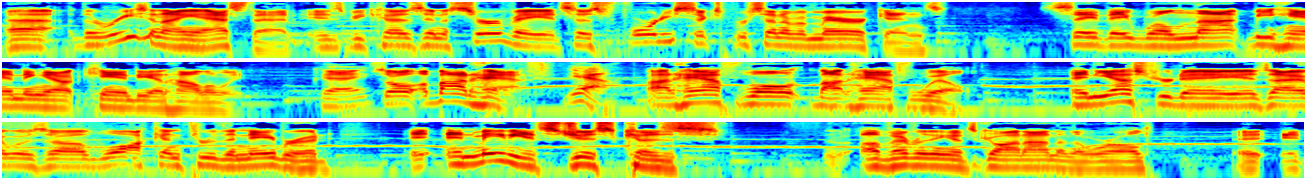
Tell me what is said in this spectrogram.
Uh, the reason I asked that is because in a survey it says 46% of Americans say they will not be handing out candy on Halloween. Okay. So about half. Yeah. About half won't, about half will. And yesterday, as I was uh, walking through the neighborhood, and maybe it's just because of everything that's gone on in the world, it, it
